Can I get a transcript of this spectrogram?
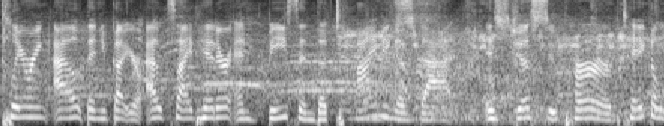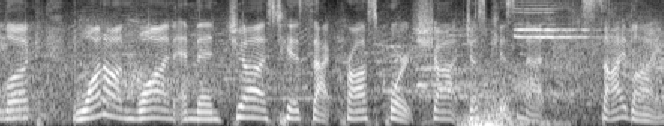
clearing out. Then you've got your outside hitter and Beason. The timing of that is just superb. Take a look, one-on-one, -on -one, and then just hits that cross-court shot, just kissing that sideline.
